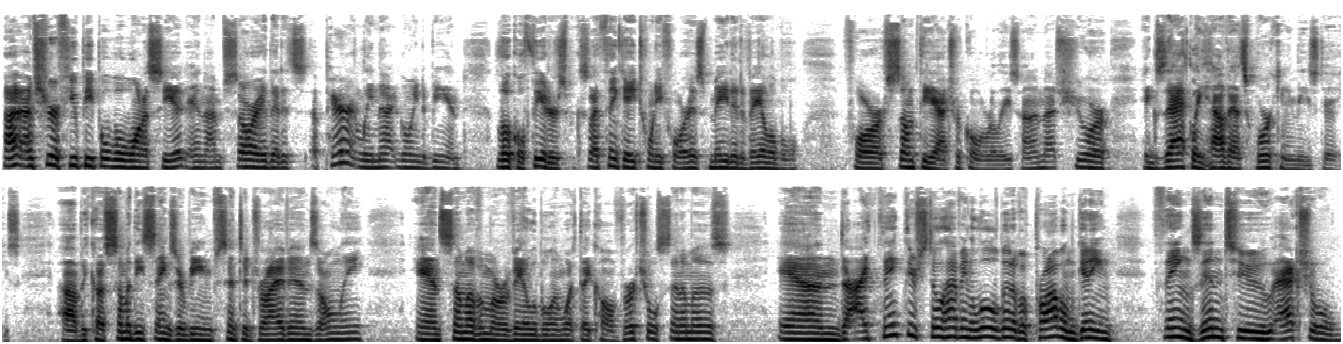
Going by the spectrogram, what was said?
I, am sure a few people will want to see it, and I'm sorry that it's apparently not going to be in local theaters because I think A24 has made it available for some theatrical release. I'm not sure exactly how that's working these days uh, because some of these things are being sent to drive-ins only, and some of them are available in what they call virtual cinemas. And I think they're still having a little bit of a problem getting things into actual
